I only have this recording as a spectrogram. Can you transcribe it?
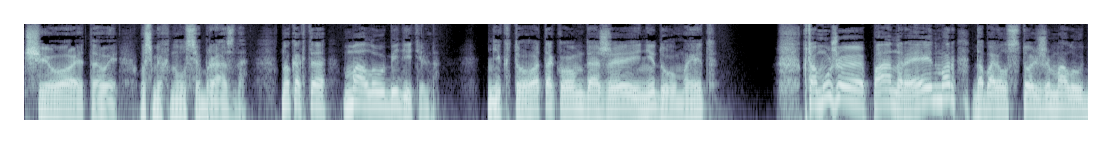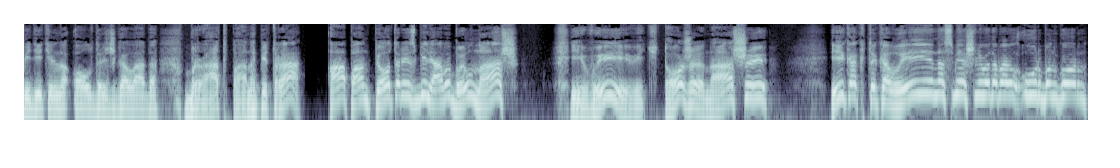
«Чего это вы?» — усмехнулся Бразда, но как-то малоубедительно. «Никто о таком даже и не думает». «К тому же пан Рейнмар», — добавил столь же малоубедительно Олдридж Галада, — «брат пана Петра, а пан Петр из Белявы был наш. И вы ведь тоже наши». «И как таковые», — насмешливо добавил Урбангорн,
